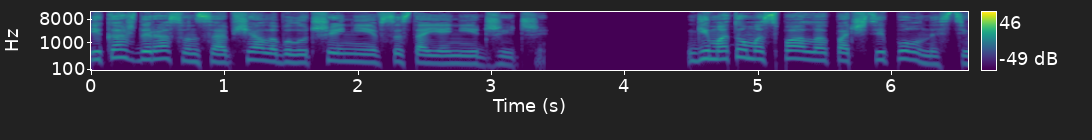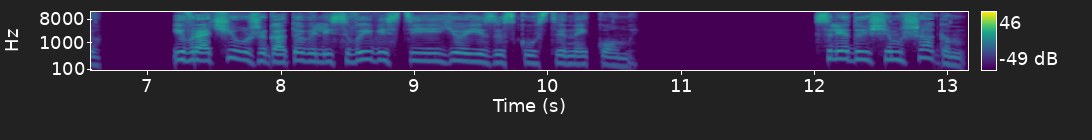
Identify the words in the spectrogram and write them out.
и каждый раз он сообщал об улучшении в состоянии Джиджи. Гематома спала почти полностью, и врачи уже готовились вывести ее из искусственной комы. Следующим шагом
